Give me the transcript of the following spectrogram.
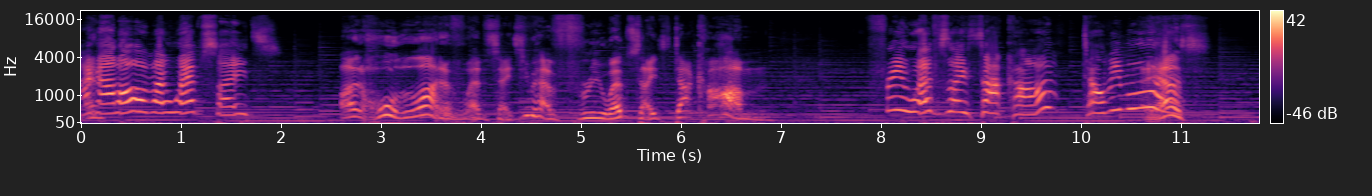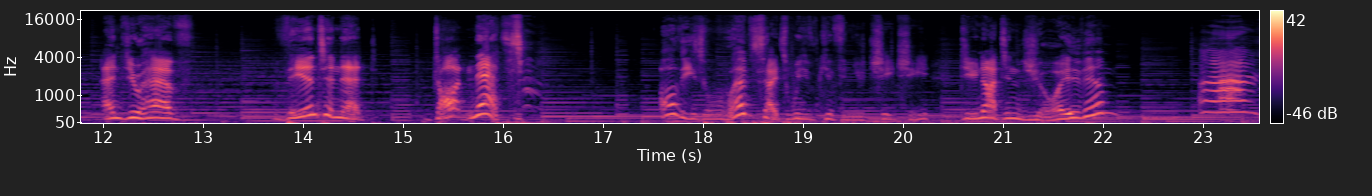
I And- got all my websites. A whole lot of websites. You have freewebsites.com. Freewebsites.com? Tell me more. Yes. And you have the internet dot net. All these websites we've given you, Chi Chi. Do you not enjoy them? Um,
